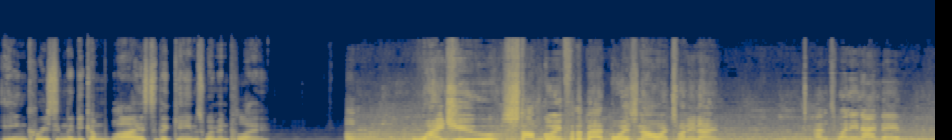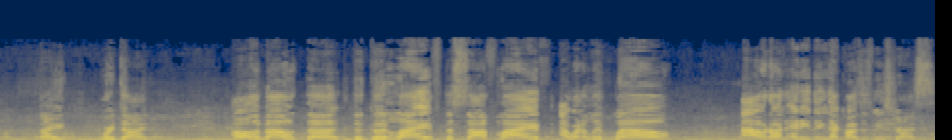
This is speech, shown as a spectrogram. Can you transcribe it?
increasingly become wise to the games women play. Why'd you stop going for the bad boys now at 29? I'm 29, babe. Like, we're done. All about the the good life, the soft life. I want to live well. Out on anything that causes me stress.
